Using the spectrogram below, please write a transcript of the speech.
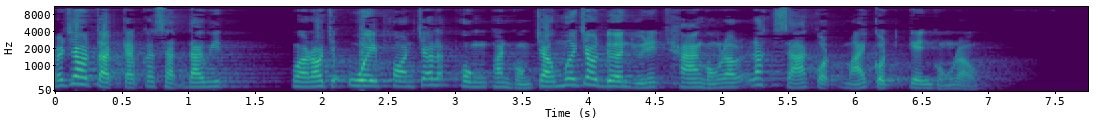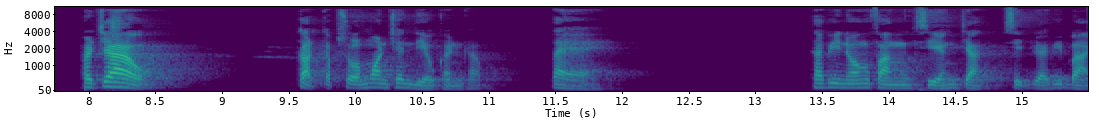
พระเจ้าตรัสกับกษัตริย์ดาวิดว่าเราจะอวยพรเจ้าและพงพันธ์ของเจ้าเมื่อเจ้าเดินอยู่ในทางของเรารักษากฎหมายกฎเกณฑ์ของเรา พระเจ้า ตรัสกับโซโลมอนเช่นเดียวกันครับ แต่ ถ้าพี่น้องฟังเสียงจากสิทธิวิพิบาล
